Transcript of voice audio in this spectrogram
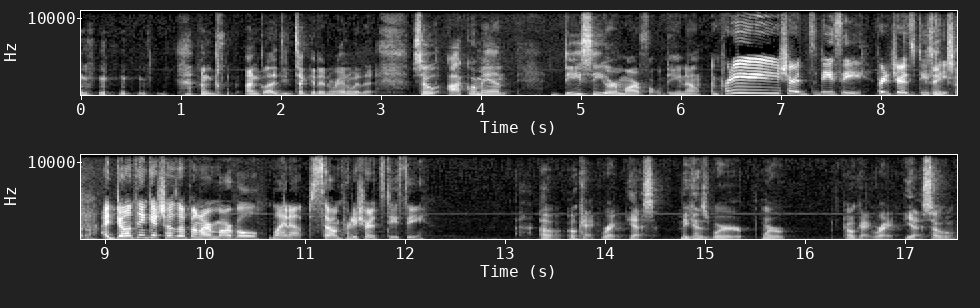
I'm, gl- I'm glad you took it and ran with it. So Aquaman, DC or Marvel? Do you know? I'm pretty sure it's DC. Pretty sure it's DC. You think so? I don't think it shows up on our Marvel lineup, so I'm pretty sure it's DC. Oh, okay, right, yes, because we're we're okay, right, yeah. So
